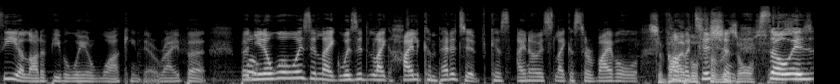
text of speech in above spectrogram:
see a lot of people when you're walking there, right? But, but Well- you know, what was it like? Was it like highly competitive? Because I know it's like a survival, Survival competition. resources. So, is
